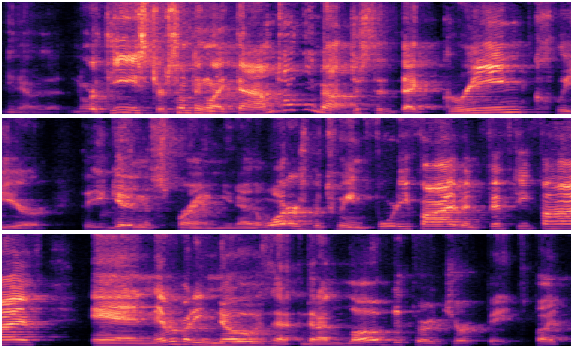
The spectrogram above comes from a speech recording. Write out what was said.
you know the northeast or something like that. I'm talking about just that green clear that you get in the spring. You know, the water's between 45 and 55, and everybody knows that, that I love to throw jerk baits. But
